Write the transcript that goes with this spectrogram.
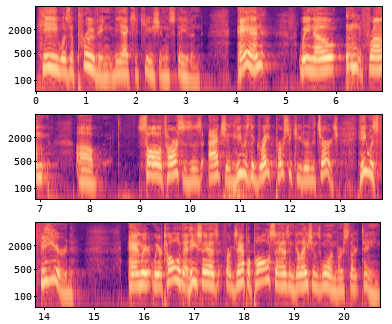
he was approving the execution of Stephen. And we know from uh, Saul of Tarsus's action, he was the great persecutor of the church. He was feared. And we're, we're told that he says, for example, Paul says in Galatians 1, verse 13,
